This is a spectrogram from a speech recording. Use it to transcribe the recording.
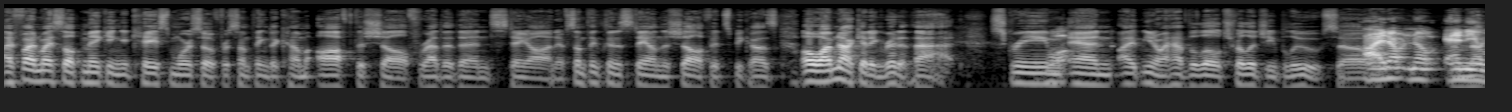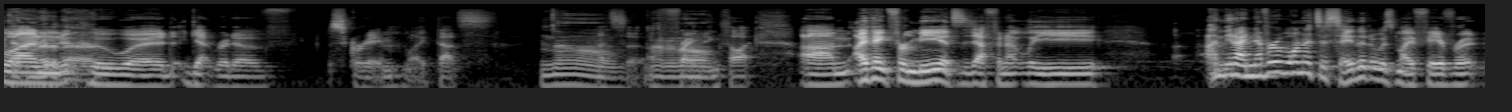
I find myself making a case more so for something to come off the shelf rather than stay on. If something's going to stay on the shelf, it's because oh, I'm not getting rid of that. Scream Well- and I you know I have the little trilogy blue, so I don't know anyone who would get rid of Scream. Like that's no, that's a, don't frightening thought. Um, I think for me, it's definitely. I mean, I never wanted to say that it was my favorite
